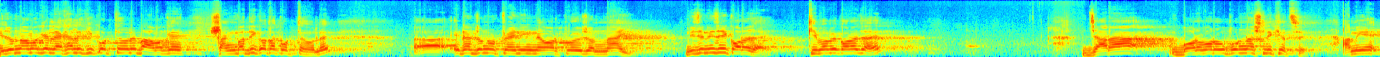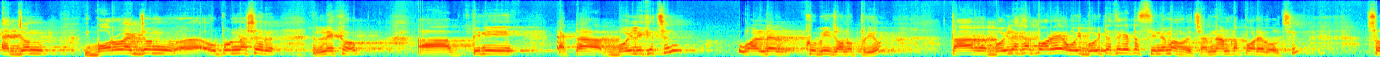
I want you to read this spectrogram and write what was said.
এজন্য আমাকে লেখালেখি করতে হলে বা আমাকে সাংবাদিকতা করতে হলে এটার জন্য ট্রেনিং নেওয়ার প্রয়োজন নাই। নিজে নিজেই করা যায়। কীভাবে করা যায়? যারা বড় বড় উপন্যাস লিখেছে, আমি একজন বড় একজন উপন্যাসের লেখক তিনি একটা বই লিখেছেন। ওয়ার্ল্ডের খুবই জনপ্রিয়। তার বই লেখার পরে ওই বইটা থেকে একটা সিনেমা হয়েছে, আমি নামটা পরে বলছি। সো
